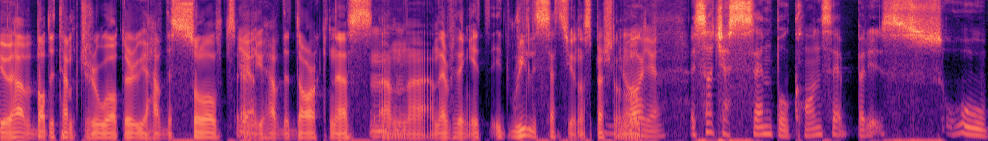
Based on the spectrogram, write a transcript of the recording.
you have body temperature water, you have the salt, Yeah. and you have the darkness and Mhm. uh, and everything. It it really sets you in a special Oh mode. yeah, it's such a simple concept, but it's so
